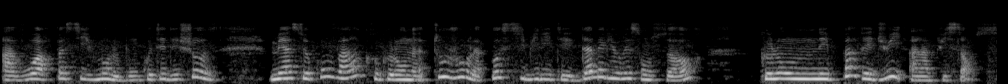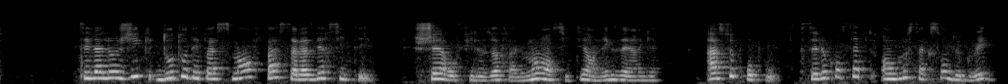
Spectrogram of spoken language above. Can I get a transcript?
à voir passivement le bon côté des choses, mais à se convaincre que l'on a toujours la possibilité d'améliorer son sort, que l'on n'est pas réduit à l'impuissance. C'est la logique d'autodépassement face à l'adversité, chère au philosophe allemand cité en exergue. À ce propos, c'est le concept anglo-saxon de grit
